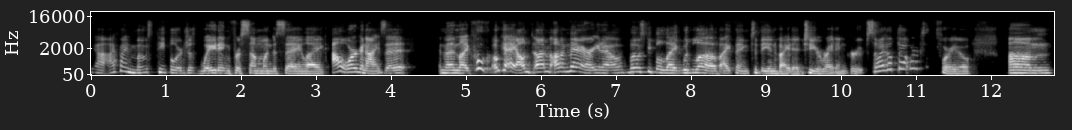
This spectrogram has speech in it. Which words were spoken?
Yeah, I find most people are just waiting for someone to say like, "I'll organize it," and then like, Whew, "Okay, I'll I'm I'm there." You know, most people like would love, I think, to be invited to your writing group. So I hope that works for you. Um,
